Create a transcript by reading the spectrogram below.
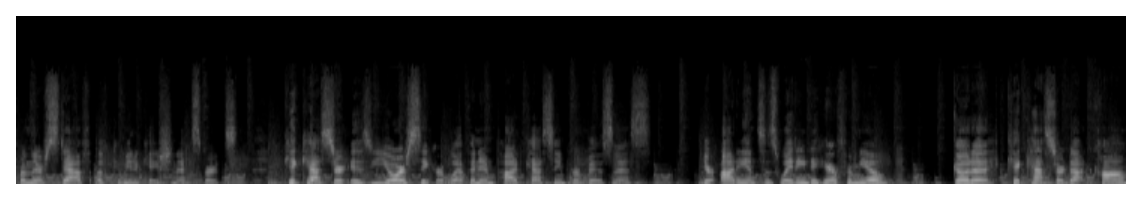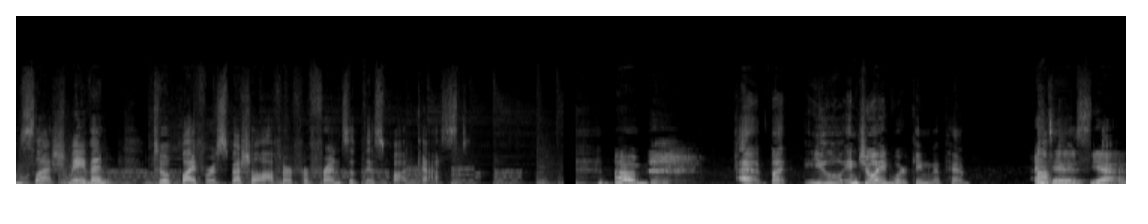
from their staff of communication experts. Kitcaster is your secret weapon in podcasting for business. Your audience is waiting to hear from you. Go to kitcaster.com slash maven to apply for a special offer for friends of this podcast. Um, uh, but you enjoyed working with him. I obviously. did. Yeah.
